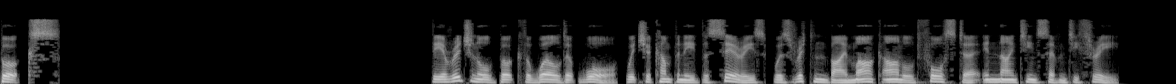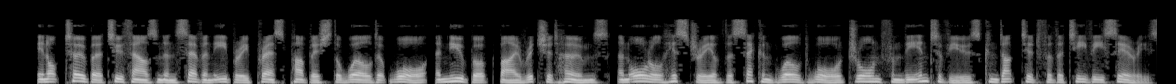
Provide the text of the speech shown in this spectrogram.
Books The original book The World at War, which accompanied the series, was written by Mark Arnold Forster in 1973. In October 2007 Ebury Press published The World at War, a new book by Richard Holmes, an oral history of the Second World War drawn from the interviews conducted for the TV series.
